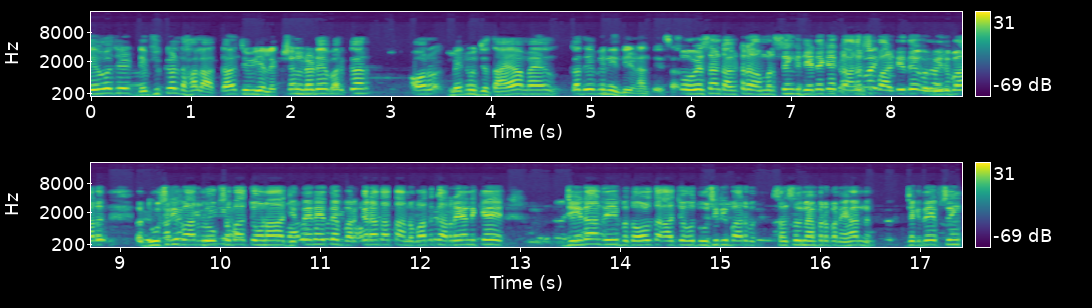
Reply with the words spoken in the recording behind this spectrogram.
ਇਹੋ ਜਿਹੇ ਡਿਫਿਕਲਟ ਹਾਲਾਤਾਂ 'ਚ ਵੀ ਇਲੈਕਸ਼ਨ ਲੜੇ ਵਰਕਰ ਔਰ ਮੈਨੂੰ ਜਿਤਾਇਆ ਮੈਂ ਕਦੇ ਵੀ ਨਹੀਂ ਦੇਣਾ ਦੇ ਸਕਦਾ। ਸੋ ਇਹ ਸਨ ਡਾਕਟਰ ਅਮਰ ਸਿੰਘ ਜਿਹੜੇ ਕਿ ਕਾਂਗਰਸ ਪਾਰਟੀ ਦੇ ਉਮੀਦਵਾਰ ਦੂਸਰੀ ਵਾਰ ਲੋਕ ਸਭਾ ਚੋਣਾਂ ਜਿੱਤੇ ਨੇ ਤੇ ਵਰਕਰਾਂ ਦਾ ਧੰਨਵਾਦ ਕਰ ਰਹੇ ਹਨ ਕਿ ਜਿਨ੍ਹਾਂ ਦੀ ਬਦੌਲਤ ਅੱਜ ਉਹ ਦੂਸਰੀ ਵਾਰ ਸੰਸਦ ਮੈਂਬਰ ਬਣੇ ਹਨ। Jagdev Singh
